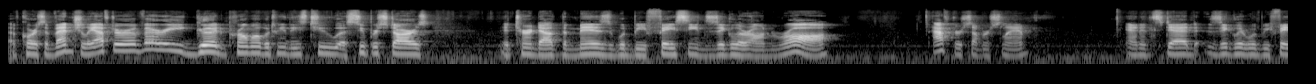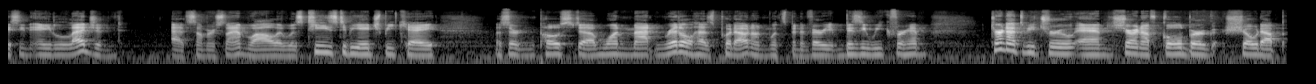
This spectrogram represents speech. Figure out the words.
Of course, eventually, after a very good promo between these two uh, superstars, it turned out The Miz would be facing Ziggler on Raw after SummerSlam, and instead Ziggler would be facing a legend at SummerSlam, while it was teased to be HBK. A certain post uh, one Matt Riddle has put out on what's been a very busy week for him turned out to be true, and sure enough, Goldberg showed up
